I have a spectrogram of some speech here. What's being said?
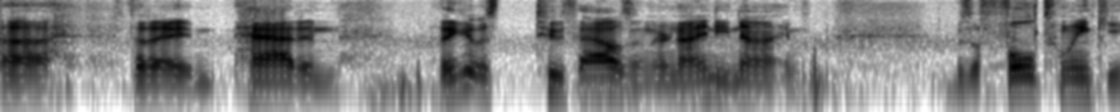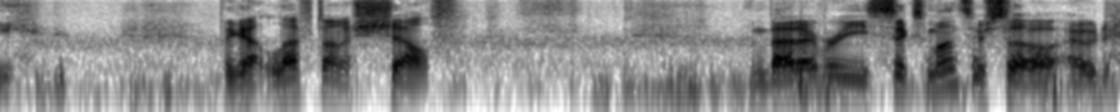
uh, that I had in, I think it was 2000 or 99. It was a full Twinkie. They got left on a shelf. And about every six months or so, I would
